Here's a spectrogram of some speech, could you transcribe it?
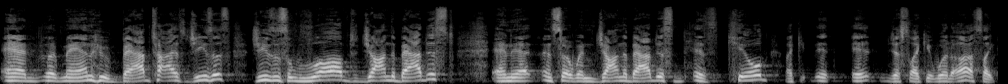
and the man who baptized Jesus. Jesus loved John the Baptist. And, and so when John the Baptist is killed, like it, it, just like it would us, like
